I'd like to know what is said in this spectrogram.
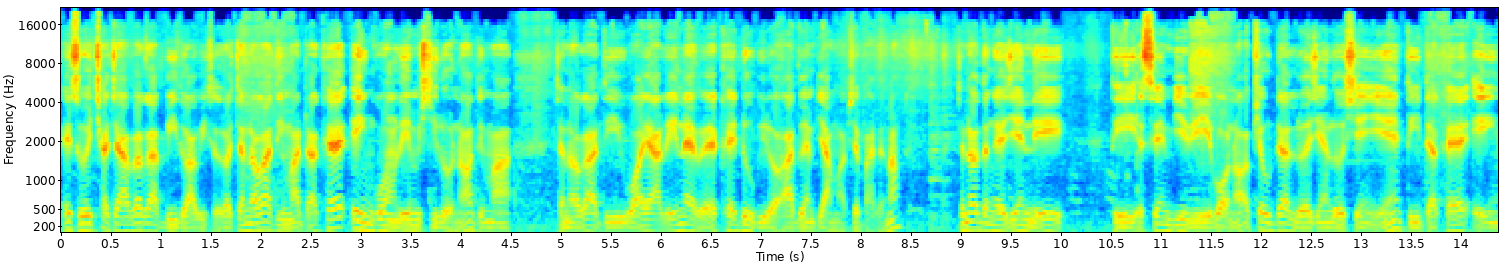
အဲ့ဆိုချက်ကြဘက်ကပြီးသွားပြီဆိုတော့ကျွန်တော်ကဒီမှာဓာတ်ခဲအိမ်ခွန်လေးမရှိလို့เนาะဒီမှာကျွန်တော်ကဒီဝါယာလေးနဲ့ပဲခဲတုပြီးတော့အသွင်းပြမှာဖြစ်ပါတယ်เนาะကျွန်တော်တငယ်ချင်းနေ ဒီအဆင်ပြေပြေပေါ့နော်အဖြုတ်တက်လွယ်ခြင်းလို့ရှိရင်ဒီတခဲအိမ်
